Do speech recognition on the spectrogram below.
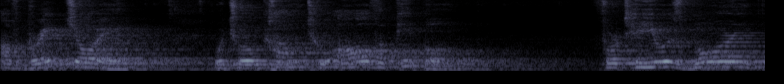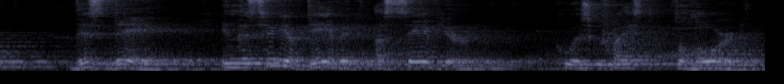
of great joy, which will come to all the people. For to you is born this day in the city of David a Savior who is Christ the Lord.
